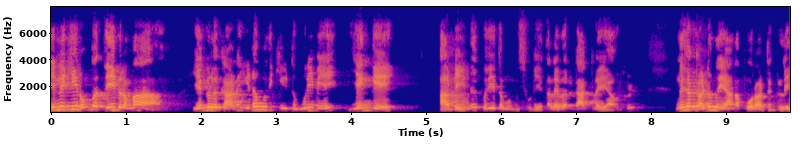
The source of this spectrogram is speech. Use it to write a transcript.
இன்னைக்கு ரொம்ப தீவிரமா எங்களுக்கான இடஒதுக்கீட்டு உரிமையை எங்கே? அப்படின்னு புதிய தமிழ் மிஸ்ஸுடைய தலைவர் டாக்டர் ஐயா அவர்கள் மிக கடுமையான போராட்டங்களை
